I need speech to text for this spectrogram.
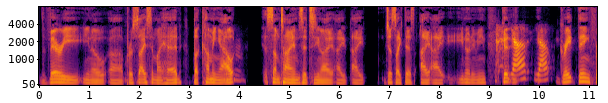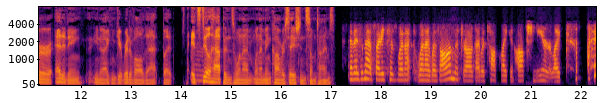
very you know uh, precise in my head, but coming out. Mm-hmm sometimes it's you know I, I I just like this. I, I, you know what I mean? Good. yeah. Yeah. Great thing for editing. You know, I can get rid of all that, but it mm. still happens when I'm, when I'm in conversations sometimes. And isn't that funny? Because when I, when I was on the drug, I would talk like an auctioneer. Like I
